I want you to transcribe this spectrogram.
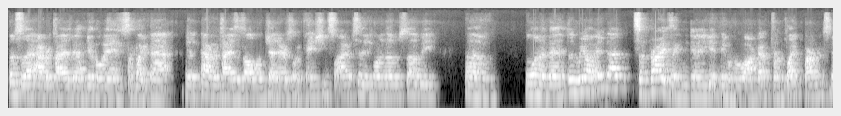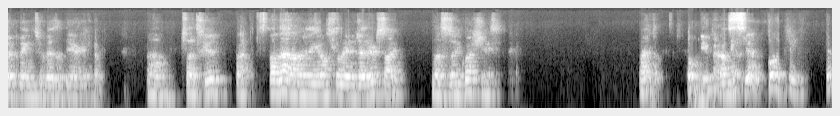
most of that advertising, have giveaways and stuff like that. It advertises all of Jet Air's locations, so Iowa City is one of those, so that'll be, um, one event, and we all, and that's surprising, you know, you get people who walk up from flight departments, and different things to visit the area. Um, so that's good, but on that, have anything else for the Jet Air side, unless there's any questions. Right. Cool. Yeah, cool. All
